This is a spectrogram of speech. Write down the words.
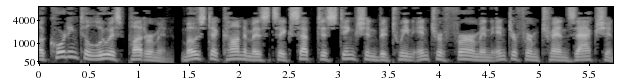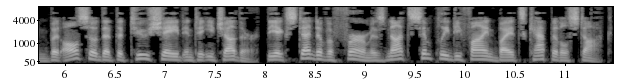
According to Louis Putterman, most economists accept distinction between intra-firm and interfirm transaction but also that the two shade into each other. The extent of a firm is not simply defined by its capital stock.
